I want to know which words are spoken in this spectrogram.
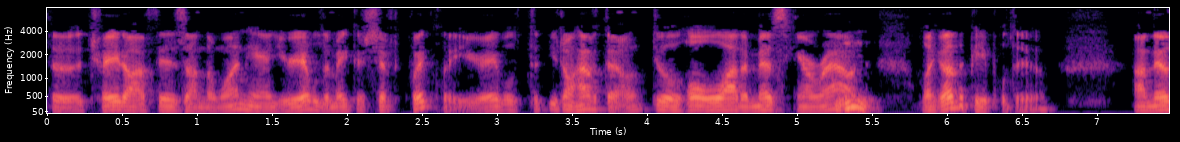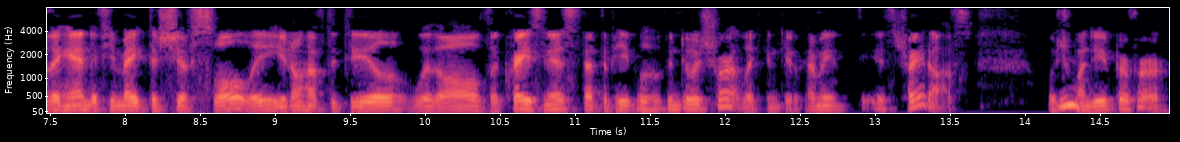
the trade-off is on the one hand, you're able to make the shift quickly. You're able to, you don't have to do a whole lot of messing around mm. like other people do. On the other hand, if you make the shift slowly, you don't have to deal with all the craziness that the people who can do it shortly can do. I mean, it's trade-offs. Which mm. one do you prefer?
